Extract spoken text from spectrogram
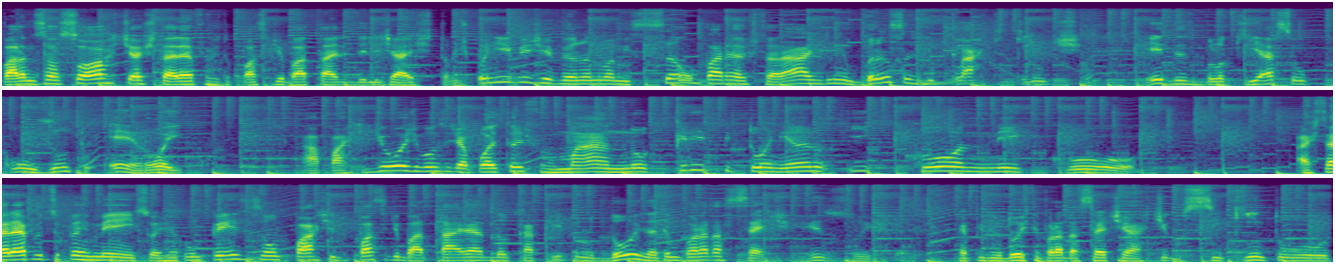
Para nossa sorte, as tarefas do passe de batalha dele já estão disponíveis, revelando uma missão para restaurar as lembranças do Clark Kent e desbloquear seu conjunto heróico. A partir de hoje você já pode transformar no Kryptoniano icônico. As tarefas do Superman e suas recompensas são parte do passe de batalha do capítulo 2 da temporada 7. Jesus, capítulo 2, temporada 7, artigo 5,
